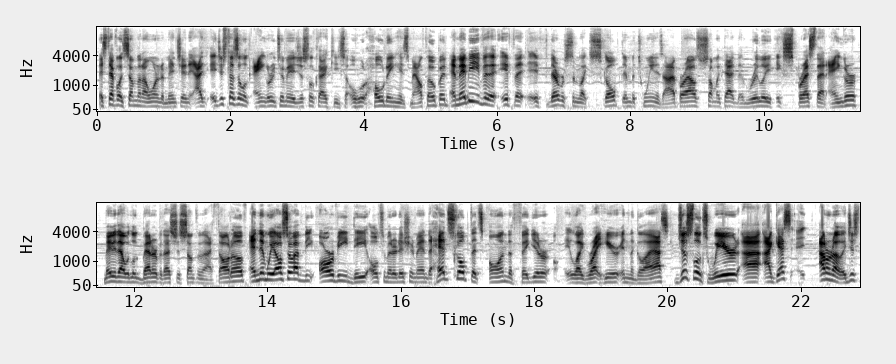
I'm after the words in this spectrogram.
it's definitely something I wanted to mention. I, it just doesn't look angry to me. It just looks like he's holding his mouth open. And maybe even if the, if there was some like sculpt in between his eyebrows or something like that that really expressed that anger, maybe that would look better, but that's just something that I thought of. And then we also have the RVD Ultimate Edition, man. The head sculpt that's on the figure, like right here in the glass, just looks weird. Uh, I guess... I don't know. It just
